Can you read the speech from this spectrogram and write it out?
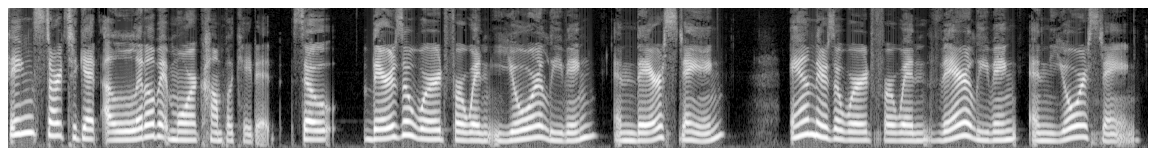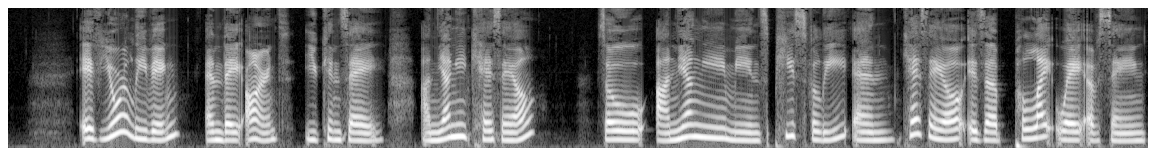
things start to get a little bit more complicated. So there's a word for when you're leaving and they're staying, and there's a word for when they're leaving and you're staying. If you're leaving and they aren't, you can say 안녕히 계세요. So 안녕히 means peacefully and 계세요 is a polite way of saying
